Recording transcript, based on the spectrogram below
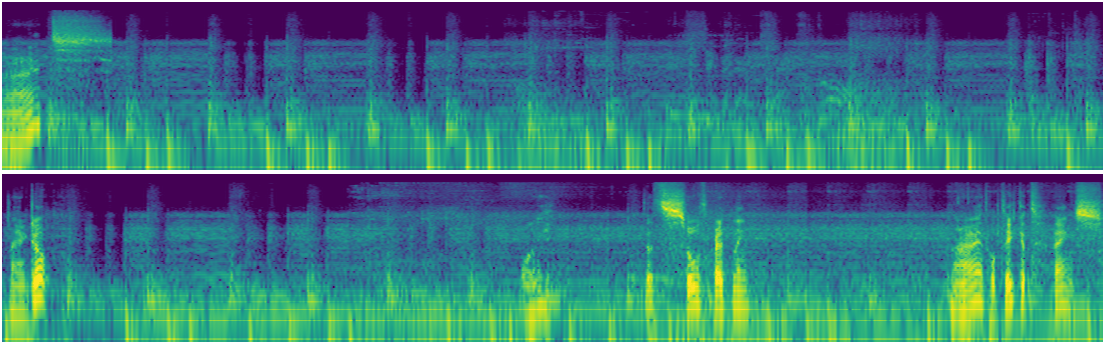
Alright. There you go. Why? That's so threatening. Alright, I'll take it. Thanks.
